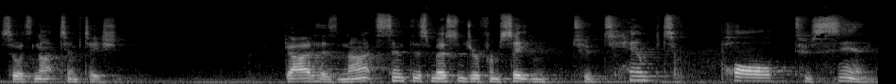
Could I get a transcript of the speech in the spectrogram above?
So it's not temptation. God has not sent this messenger from Satan to tempt Paul to sin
